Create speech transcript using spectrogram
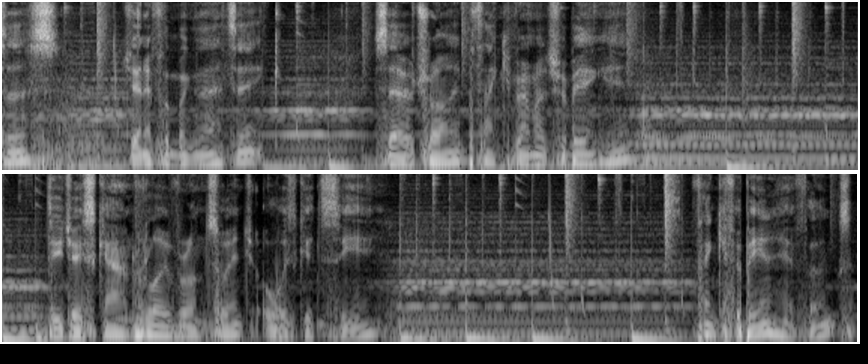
Jennifer Magnetic, Sarah Tribe, thank you very much for being here. DJ Scoundrel over on Twitch, always good to see you. Thank you for being here, folks.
